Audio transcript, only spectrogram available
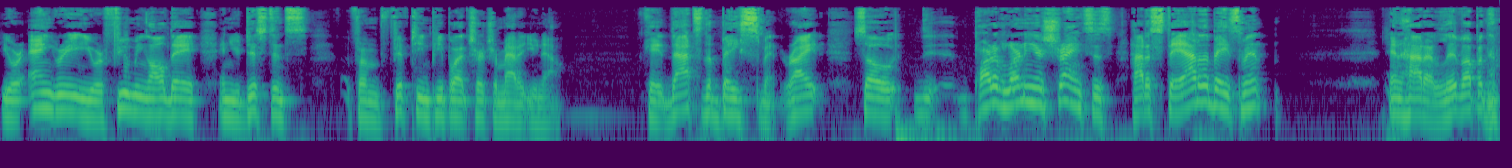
You were angry. You were fuming all day and you distance from 15 people at church are mad at you now. Okay. That's the basement, right? So the, part of learning your strengths is how to stay out of the basement and how to live up in the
